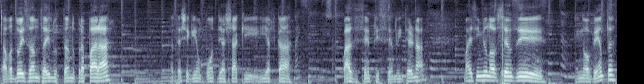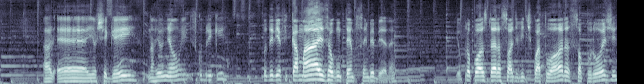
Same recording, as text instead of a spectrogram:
Tava dois anos aí lutando para parar. Até cheguei a um ponto de achar que ia ficar quase sempre sendo internado. Mas em 1990 é, eu cheguei na reunião e descobri que poderia ficar mais algum tempo sem beber, né? E o propósito era só de 24 horas, só por hoje.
